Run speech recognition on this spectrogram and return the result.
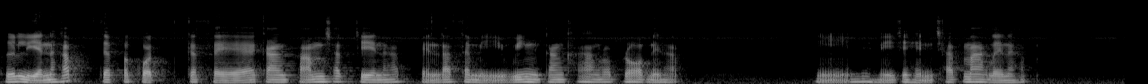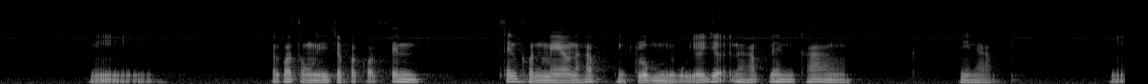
พื้นเหรียญนะครับ จะปรากฏกระแสการปั๊มชัดเจนนะครับ เป็นรัศมีวิ่งข้างๆรอบๆนี่ครับ นี่นี้จะเห็นชัดมากเลยนะครับ นี่ แล้วก็ตรงนี้จะปรากฏเส้นเส้นขนแมวนะครับ เป็นกลุ่มอยู่เยอะๆนะครับเล่นข้างนี่นะครับนี่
